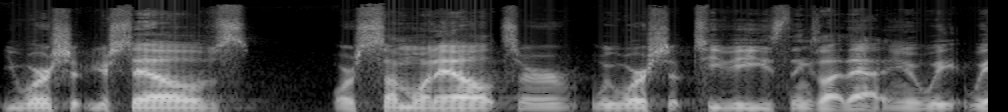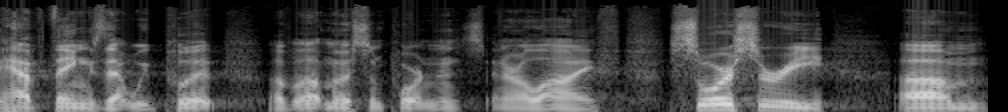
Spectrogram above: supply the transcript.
you worship yourselves or someone else, or we worship TVs, things like that. You know, we, we have things that we put of utmost importance in our life. Sorcery, um,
